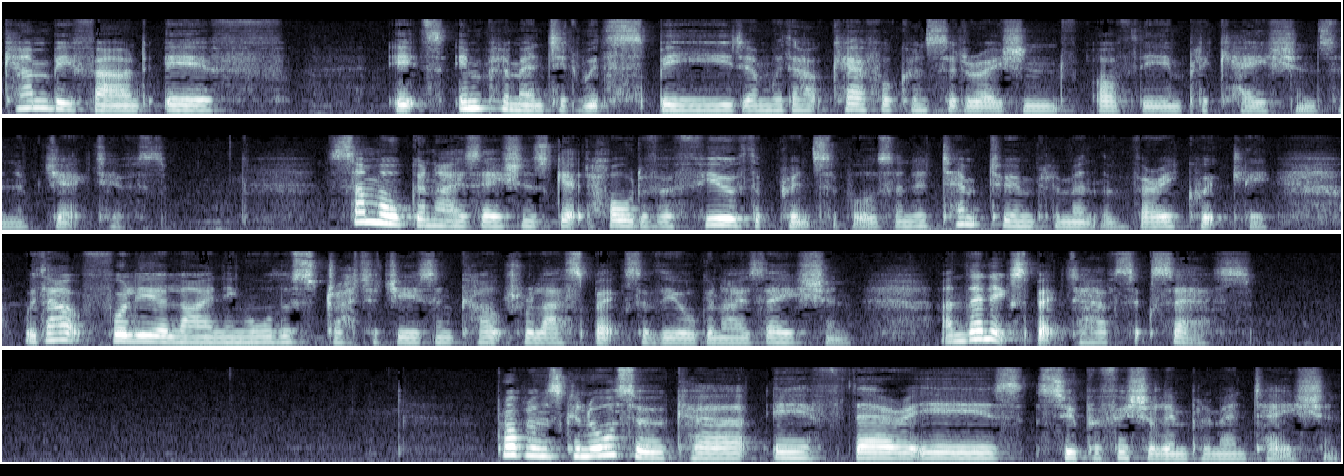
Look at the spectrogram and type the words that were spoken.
can be found if it's implemented with speed and without careful consideration of the implications and objectives. Some organisations get hold of a few of the principles and attempt to implement them very quickly without fully aligning all the strategies and cultural aspects of the organisation and then expect to have success. Problems can also occur if there is superficial implementation,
